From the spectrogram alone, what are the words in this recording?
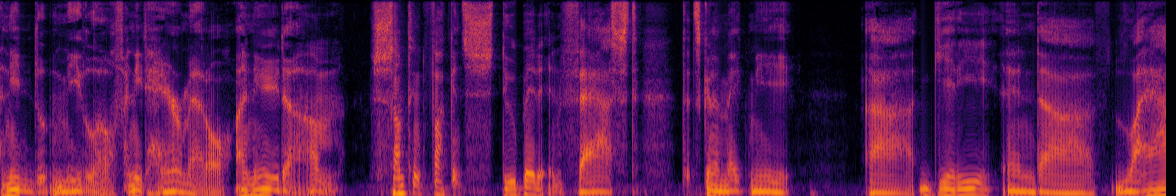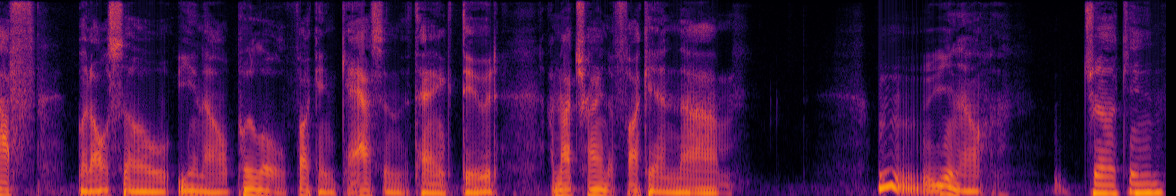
I need Meatloaf. I need hair metal. I need um something fucking stupid and fast that's gonna make me uh giddy and uh laugh, but also, you know, put a little fucking gas in the tank, dude. I'm not trying to fucking um you know, trucking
